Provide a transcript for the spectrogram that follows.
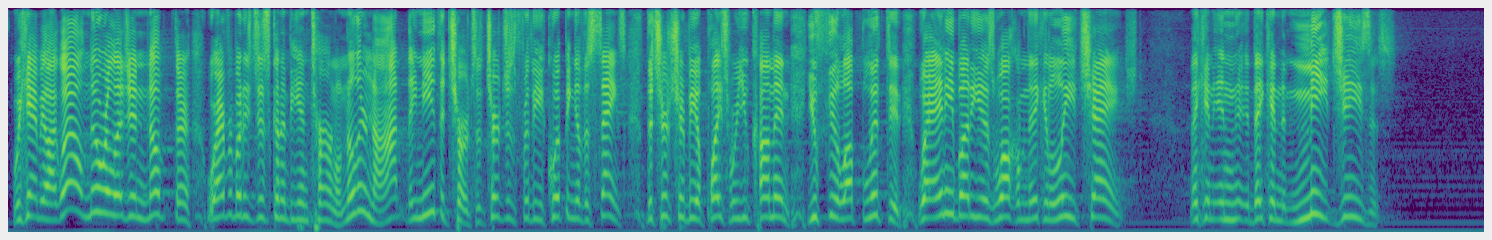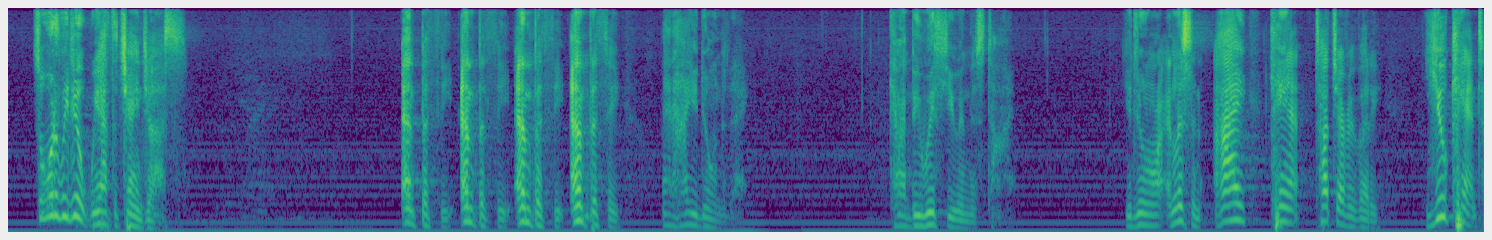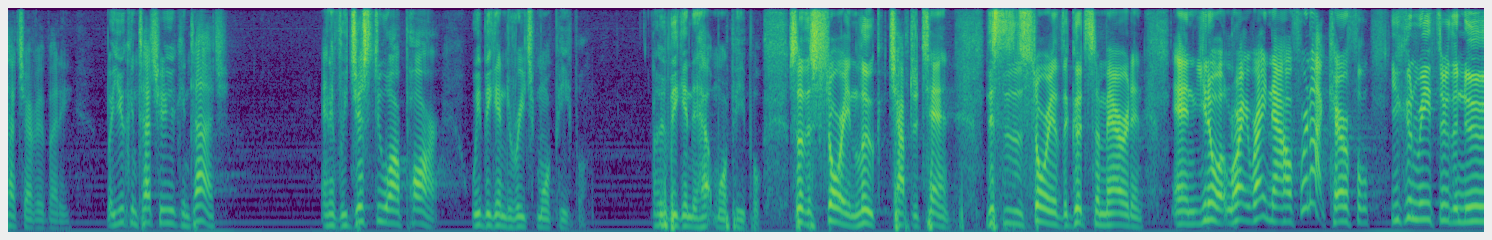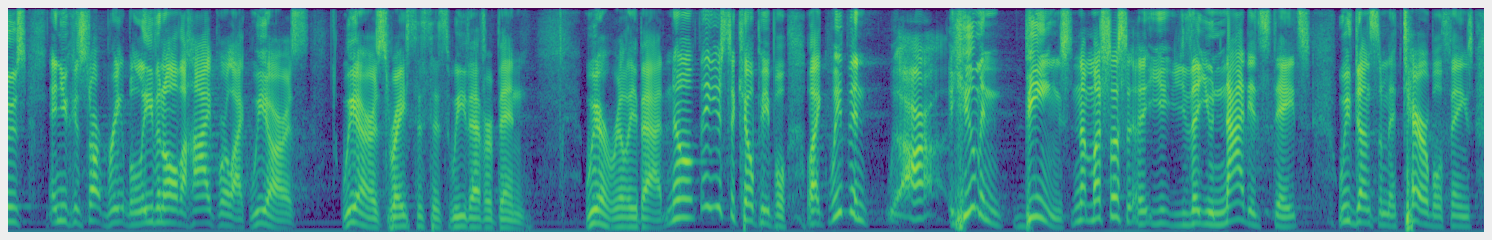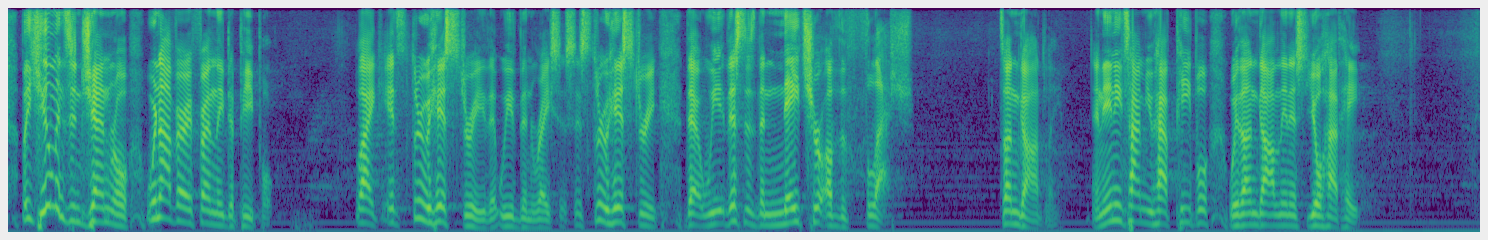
We can't be like, well, new religion, nope, where everybody's just going to be internal. No, they're not. They need the church. The church is for the equipping of the saints. The church should be a place where you come in, you feel uplifted, where anybody is welcome, they can leave changed. They can, in, they can meet Jesus. So what do we do? We have to change us. Empathy, empathy, empathy, empathy. Man, how you doing today? Can I be with you in this time? You're doing all right? And listen, I can't touch everybody. You can't touch everybody, but you can touch who you can touch. And if we just do our part, we begin to reach more people we begin to help more people. So the story in Luke chapter 10, this is the story of the Good Samaritan. And you know what, right, right now, if we're not careful, you can read through the news and you can start believing all the hype. We're like, we are as, we are as racist as we've ever been. We are really bad. No, they used to kill people. Like we've been, our human beings, not much less uh, the United States, we've done some terrible things. But humans in general, we're not very friendly to people. Like it's through history that we've been racist. It's through history that we, this is the nature of the flesh. It's ungodly. And anytime you have people with ungodliness, you'll have hate.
